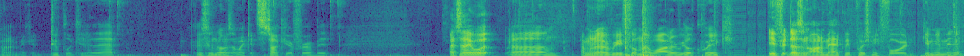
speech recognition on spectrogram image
I want to make a duplicate of that. Because who knows, I might get stuck here for a bit. I tell you what, um, I'm to refill my water real quick. If it doesn't automatically push me forward, give me a minute.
